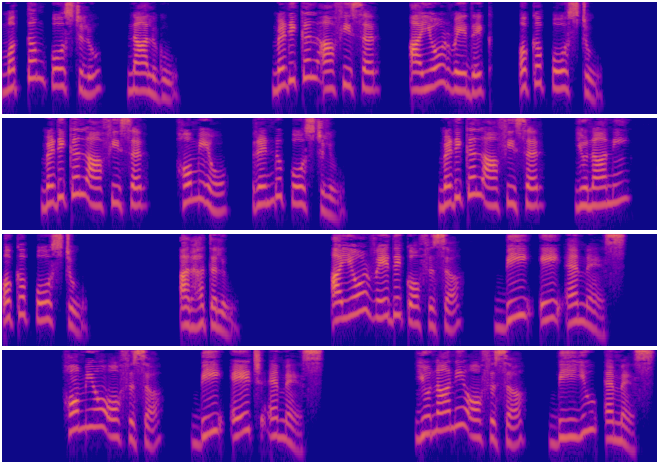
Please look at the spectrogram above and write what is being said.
మొత్తం పోస్టులు నాలుగు. మెడికల్ ఆఫీసర్ ఆయుర్వేదిక్ ఒక పోస్టు. మెడికల్ ఆఫీసర్ హోమియో రెండు పోస్టులు. మెడికల్ ఆఫీసర్ యునానీ ఒక పోస్టు. అర్హతలు. Ayurvedic officer BAMS homeo officer BHMS Unani officer BUMS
